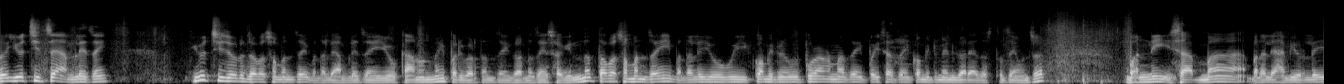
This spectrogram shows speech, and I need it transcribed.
र यो चिज चाहिँ हामीले चाहिँ यो चिजहरू जबसम्म चाहिँ भन्नाले हामीले चाहिँ यो कानुनमै परिवर्तन चाहिँ गर्न चाहिँ सकिन्न तबसम्म चाहिँ भन्नाले यो उयो कमिटमेन्ट पुरानोमा चाहिँ पैसा चाहिँ कमिटमेन्ट गरे जस्तो चाहिँ हुन्छ। भन्ने हिसाबमा भन्नाले हामीहरूले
